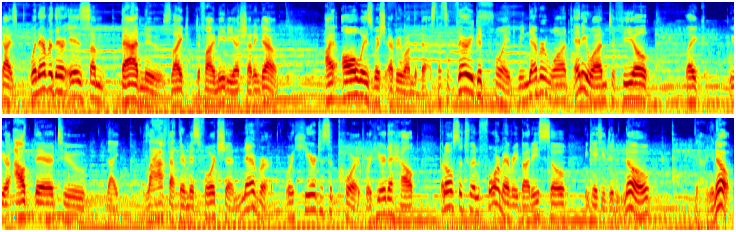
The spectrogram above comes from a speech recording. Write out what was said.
Guys, whenever there is some bad news, like Defy Media shutting down, I always wish everyone the best. That's a very good point. We never want anyone to feel like we are out there to like laugh at their misfortune. Never. We're here to support. We're here to help but also to inform everybody so, in case you didn't know, now you know.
